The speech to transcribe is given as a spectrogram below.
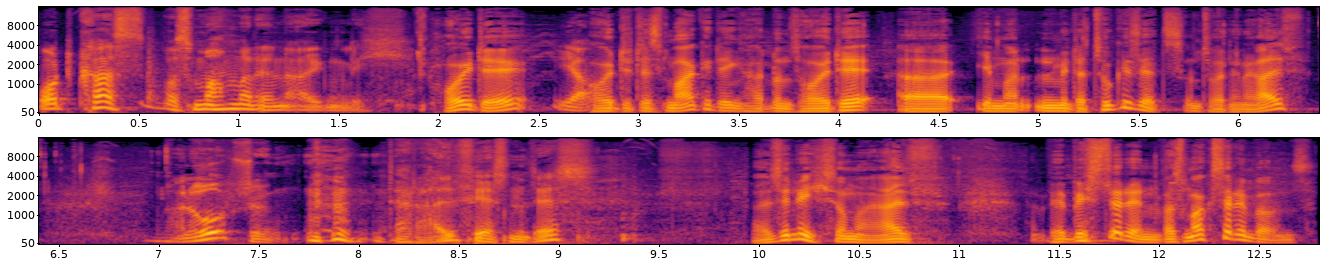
Podcast, was machen wir denn eigentlich? Heute, Ja. heute das Marketing hat uns heute äh, jemanden mit dazugesetzt, und zwar den Ralf. Hallo, schön. Der Ralf, wer ist denn das? Weiß ich nicht, sag mal, Ralf, wer bist du denn? Was magst du denn bei uns?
